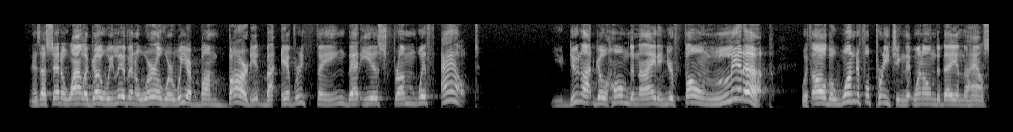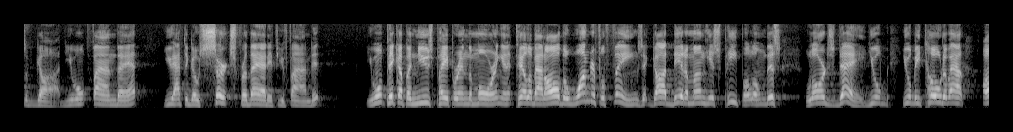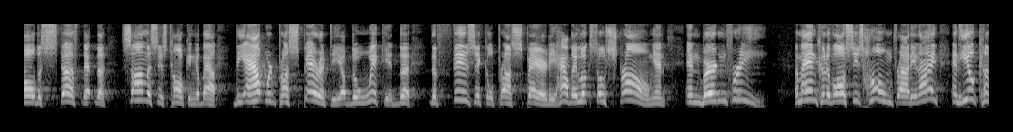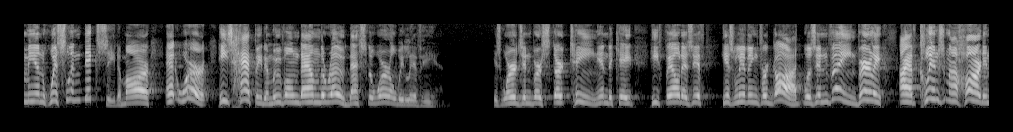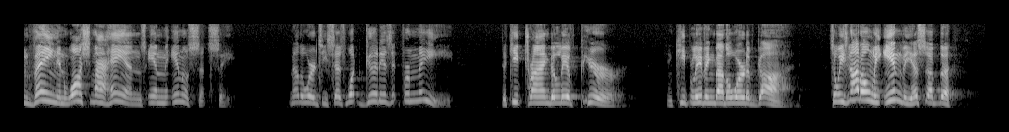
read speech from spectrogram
And as I said a while ago, we live in a world where we are bombarded by everything that is from without. You do not go home tonight and your phone lit up with all the wonderful preaching that went on today in the house of God. You won't find that. You have to go search for that if you find it. You won't pick up a newspaper in the morning and it tell about all the wonderful things that God did among his people on this Lord's day. You'll, you'll be told about all the stuff that the psalmist is talking about the outward prosperity of the wicked, the, the physical prosperity, how they look so strong and, and burden free. A man could have lost his home Friday night and he'll come in whistling Dixie tomorrow at work. He's happy to move on down the road. That's the world we live in. His words in verse 13 indicate he felt as if his living for God was in vain. Verily, I have cleansed my heart in vain and washed my hands in innocency. In other words, he says, What good is it for me to keep trying to live pure and keep living by the Word of God? So he's not only envious of the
